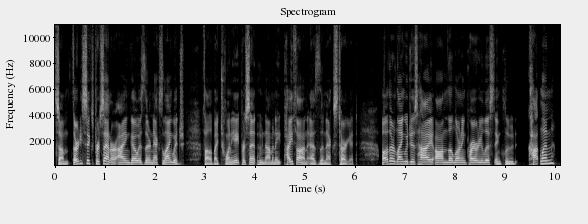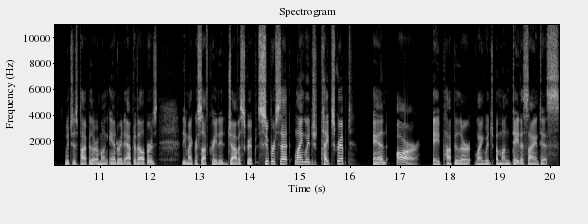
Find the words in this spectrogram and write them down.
Some 36% are eyeing Go as their next language, followed by 28% who nominate Python as the next target. Other languages high on the learning priority list include Kotlin, which is popular among Android app developers, the Microsoft created JavaScript superset language, TypeScript, and R, a popular language among data scientists.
